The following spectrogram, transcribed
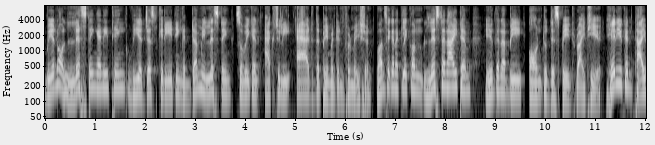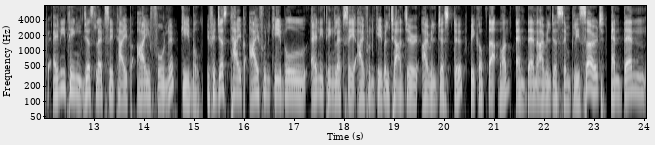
We are not listing anything. We are just creating a dummy listing so we can actually add the payment information. Once you're gonna click on list an item, you're gonna be on to this page right here. Here you can type anything, just let's say type iPhone cable. If you just type iPhone cable, anything, let's say iPhone cable charger, I will just uh, pick up that one and then I will just simply search and then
